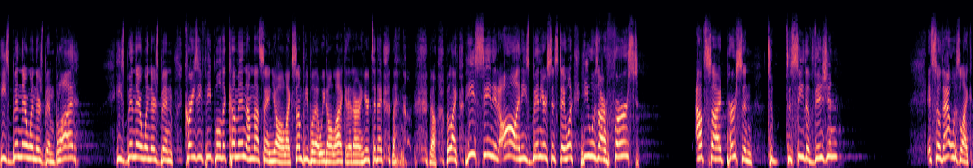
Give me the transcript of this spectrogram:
He's been there when there's been blood. He's been there when there's been crazy people that come in. I'm not saying y'all, like some people that we don't like that aren't here today. No, no. But like he's seen it all and he's been here since day one. He was our first outside person to, to see the vision. And so that was like,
